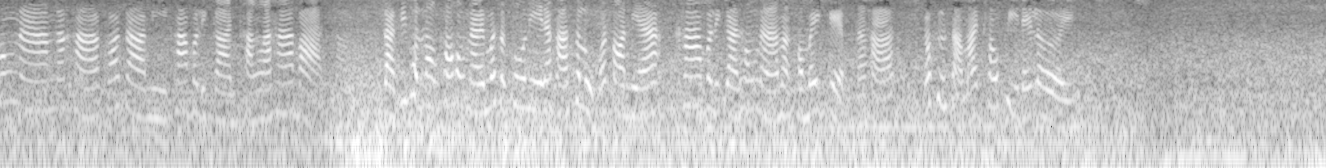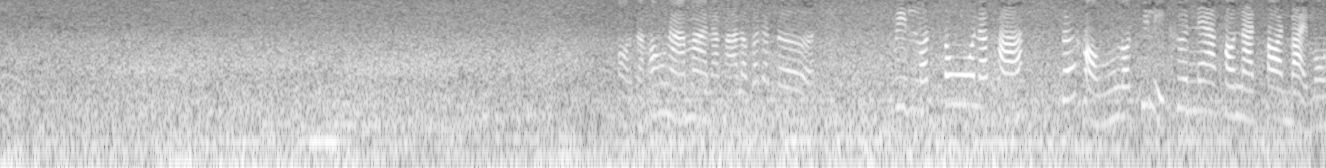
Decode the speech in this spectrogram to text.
ห้องน้ำนะคะก็จะมีค่าบริการครั้งละ 5 บาทค่ะจากที่ทดลองเข้าห้องน้ำเมื่อสักครู่นี้นะคะ สรุปว่าตอนนี้ค่าบริการห้องน้ำอะเขาไม่เก็บนะคะ ก็คือสามารถเข้าฟรีได้เลย ออกจากห้องน้ำมานะคะ เราก็จะเจอวินรถตู้นะคะ ซึ่งของรถที่หลีขึ้นเนี่ยเขานัดตอนบ่ายโมง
